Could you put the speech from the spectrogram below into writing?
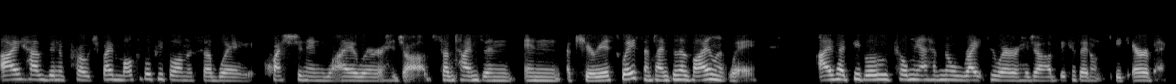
I have been approached by multiple people on the subway questioning why I wear a hijab, sometimes in, in a curious way, sometimes in a violent way. I've had people who told me I have no right to wear a hijab because I don't speak Arabic,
